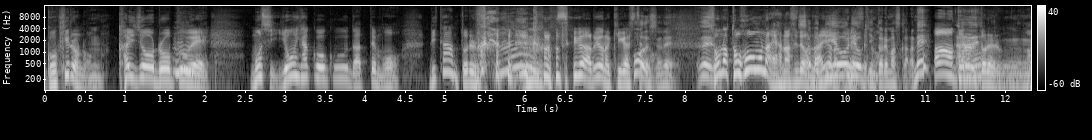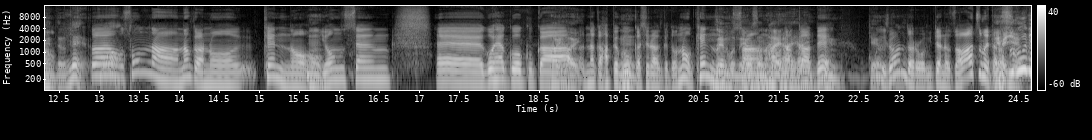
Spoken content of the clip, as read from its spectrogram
5キロの海上ロープウェイ、もし400億だってもリターン取れる可能性があるような気がしてそうですよね。ねそんな途方もない話ではないような気がして利用料金取れますからね。あー取れる取れる。あねう。そんななんかあの県のうん。4500億か、なんか800億か知らんけどの県の予算の中でいらんだろうみたいなやつを集めたらすぐに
